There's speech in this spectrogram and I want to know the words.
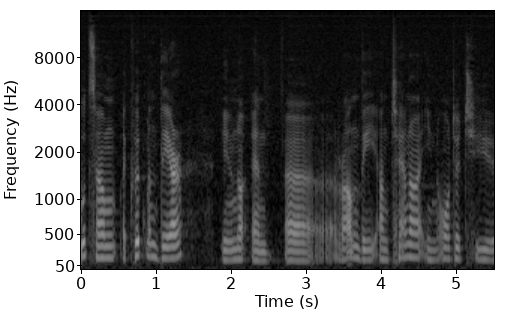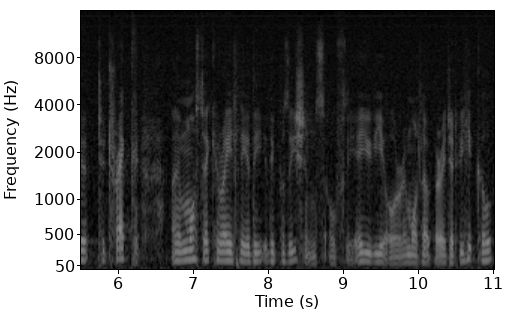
put some equipment there and uh, run the antenna in order to, to track uh, most accurately the, the positions of the AUV or remotely operated vehicle.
